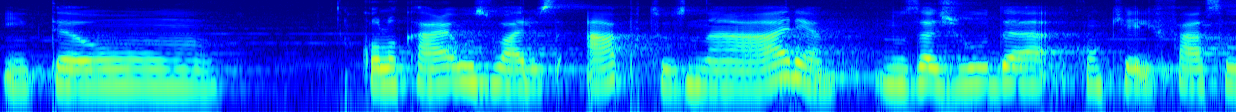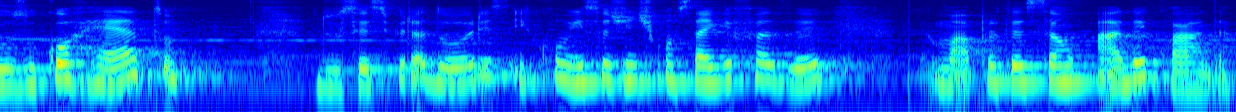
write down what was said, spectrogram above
Então, colocar usuários aptos na área nos ajuda com que ele faça o uso correto dos respiradores e com isso a gente consegue fazer uma proteção adequada.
